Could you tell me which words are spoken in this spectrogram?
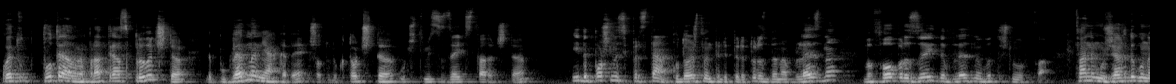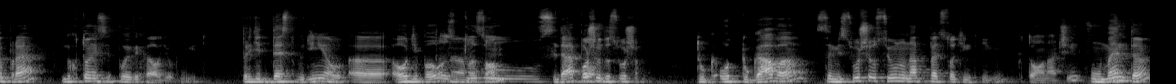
Което, какво трябва да направя? Трябва да спра да чета, да погледна някъде, защото докато чета, очите ми са заети с това да чета, и да почна да си представям художествената литература, за да навлезна в образа и да влезна вътрешно в това. Това не можах да го направя, докато не се появиха аудиокнигите. Преди 10 години Audible Тоест, на Amazon. се Да, почнах да слушам. Тог- От тогава съм изслушал силно над 500 книги по този начин. В момента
